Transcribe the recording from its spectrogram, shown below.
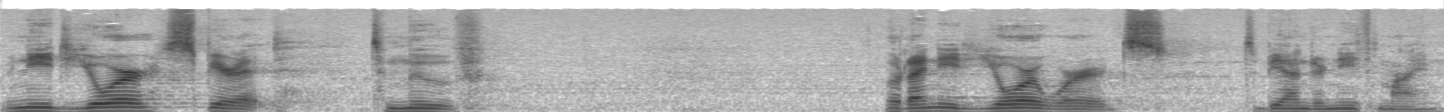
We need your spirit to move Lord, I need your words to be underneath mine.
